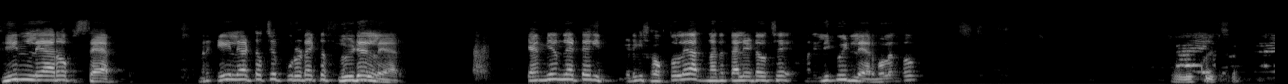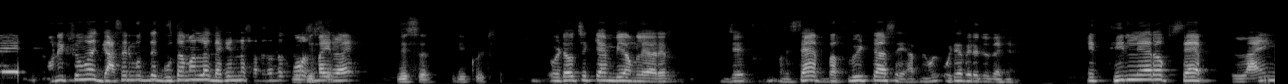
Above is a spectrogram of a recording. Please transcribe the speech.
thin layer of sap মানে এই লেয়ারটা হচ্ছে পুরোটা একটা ফ্লুইডের লেয়ার ক্যাম্বিয়াম লেয়ারটা কি? এটা কি শক্ত লেয়ার না তাহলে এটা হচ্ছে মানে লিকুইড লেয়ার বলেন তো। লিকুইড অনেক সময় গাছের মধ্যে গুতা মারলে দেখেন না সাথে সাথে কোষ বাইর হয়। জি স্যার লিকুইড স্যার ওইটা হচ্ছে ক্যাম্বিয়াম লেয়ারের যে মানে স্যাপ বা ফ্লুইডটা আছে আপনি ওই- ওইটা বেরোতে দেখেন। a thin layer of sap lying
